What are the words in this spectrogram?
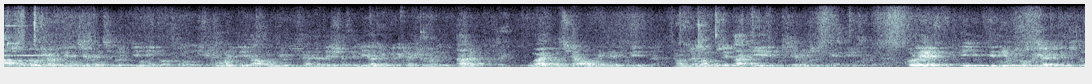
আট তত্ত্বাবধায়ক যিনি চেয়ারম্যান ছিল, তিনি গত সময়তে আওয়ামী লীগ নেতাদের সাথে লিয়াজোগ করে ব্যবসা তার ওয়াইফ হচ্ছে আওয়ামী লীগ নেত্রী। চেয়ারম্যানশিপ নিয়ে দিয়েছে ফলে এই যে নিয়োগ প্রক্রিয়াটা কিন্তু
